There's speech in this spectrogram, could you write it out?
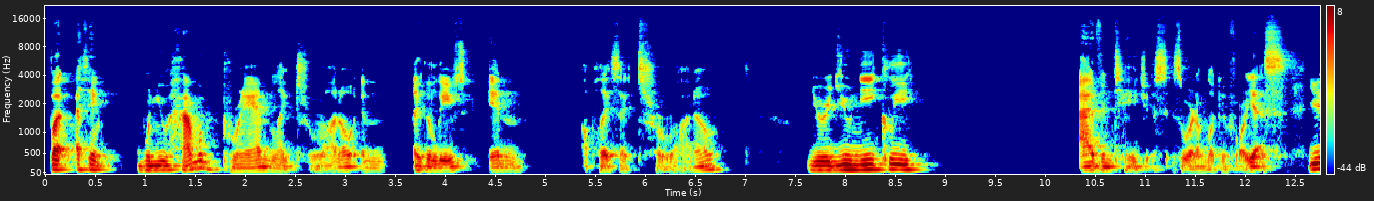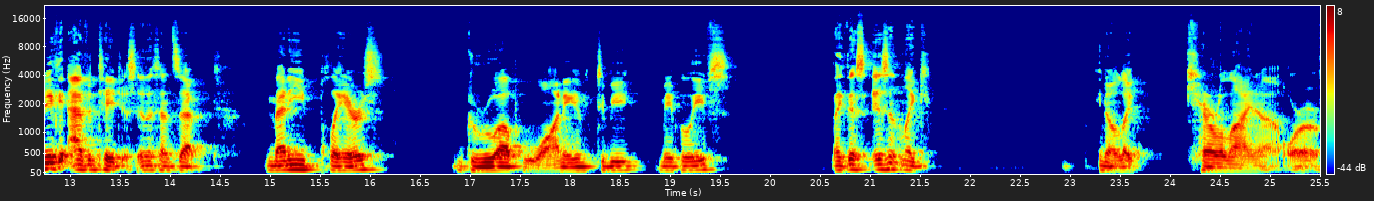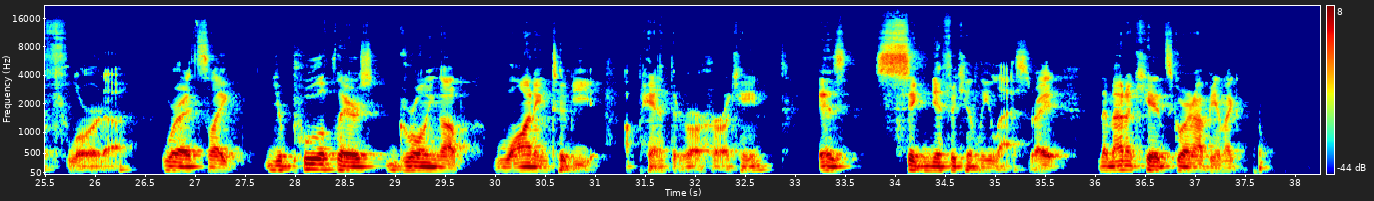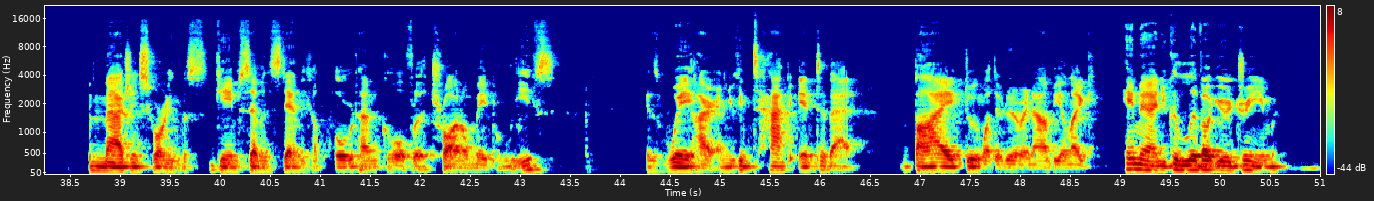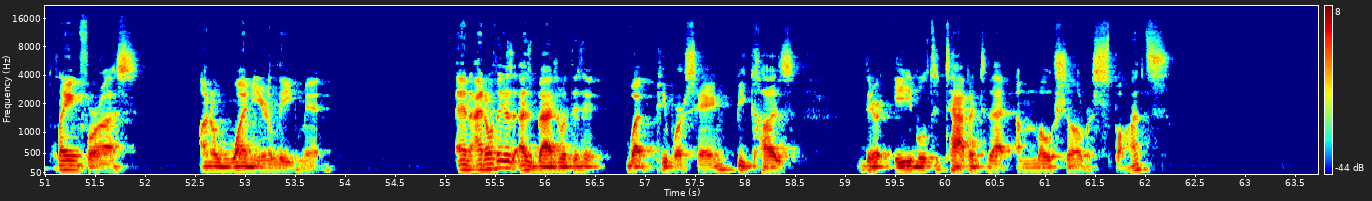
But I think when you have a brand like Toronto and like the Leafs in a place like Toronto, you're uniquely advantageous is the word I'm looking for. Yes, uniquely advantageous in the sense that many players grew up wanting to be Maple Leafs. Like this isn't like you know like Carolina or Florida where it's like your pool of players growing up wanting to be a Panther or a Hurricane is significantly less, right? The amount of kids growing up being like, imagine scoring this Game Seven Stanley Cup overtime goal for the Toronto Maple Leafs is way higher, and you can tap into that by doing what they're doing right now, being like, "Hey, man, you could live out your dream playing for us on a one-year league man. And I don't think it's as bad as what they what people are saying because they're able to tap into that emotional response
